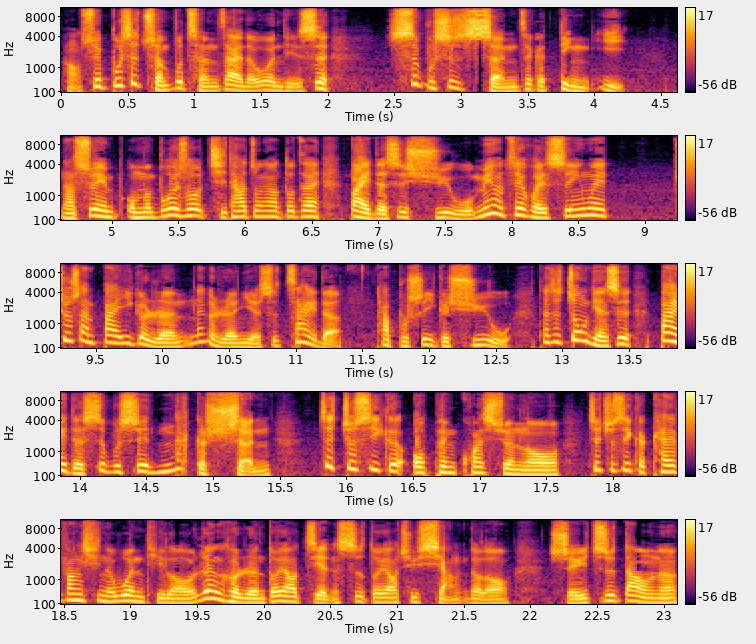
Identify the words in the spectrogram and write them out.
好，所以不是存不存在的问题，是是不是神这个定义。那所以我们不会说其他宗教都在拜的是虚无，没有这回事，因为就算拜一个人，那个人也是在的，他不是一个虚无。但是重点是拜的是不是那个神？这就是一个 open question 咯，这就是一个开放性的问题咯，任何人都要检视，都要去想的咯。谁知道呢？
